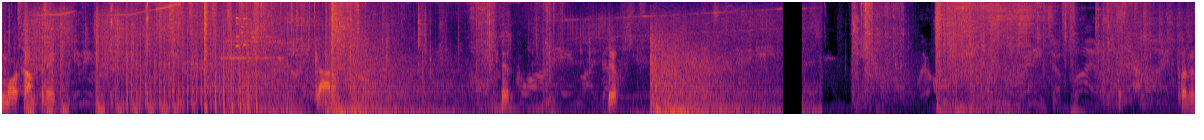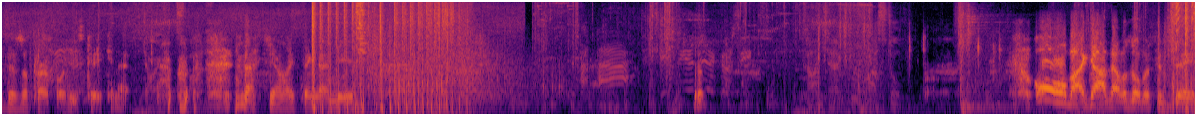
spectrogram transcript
More company. Got him. Yep. Yep. ready to fly on the front line. But if there's a purple, he's taking it. That's the only thing I need. Oh my god, that was almost insane.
